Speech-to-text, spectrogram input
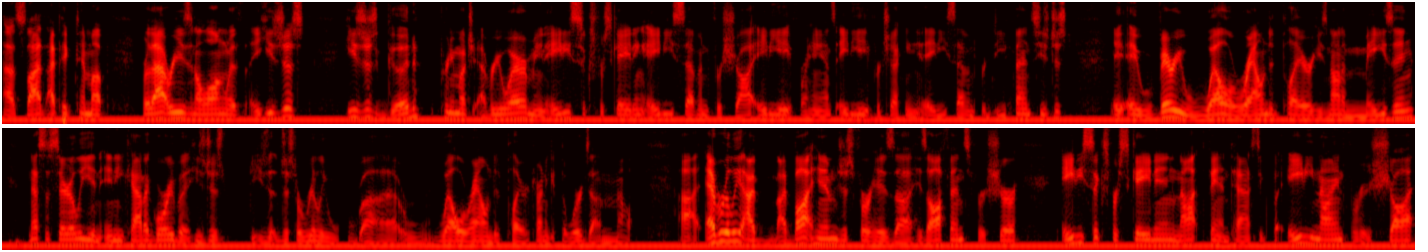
Uh, so that, I picked him up for that reason, along with he's just he's just good pretty much everywhere. I mean, 86 for skating, 87 for shot, 88 for hands, 88 for checking, and 87 for defense. He's just a, a very well-rounded player. He's not amazing necessarily in any category, but he's just he's just a really uh, well-rounded player. Trying to get the words out of my mouth. Uh, Eberle, I, I bought him just for his uh, his offense for sure. 86 for skating, not fantastic, but 89 for his shot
